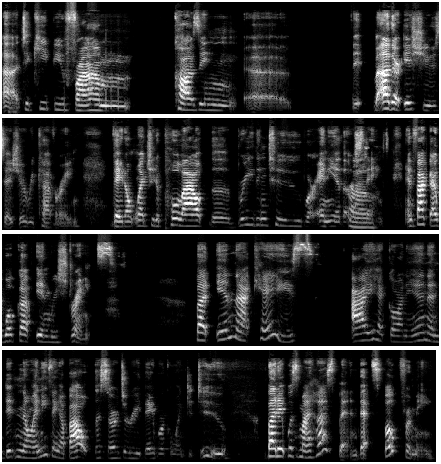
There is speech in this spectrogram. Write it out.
uh, to keep you from causing uh, other issues as you're recovering. They don't want you to pull out the breathing tube or any of those Oh. things. In fact, I woke up in restraints. But in that case, I had gone in and didn't know anything about the surgery they were going to do. But it was my husband that spoke for me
